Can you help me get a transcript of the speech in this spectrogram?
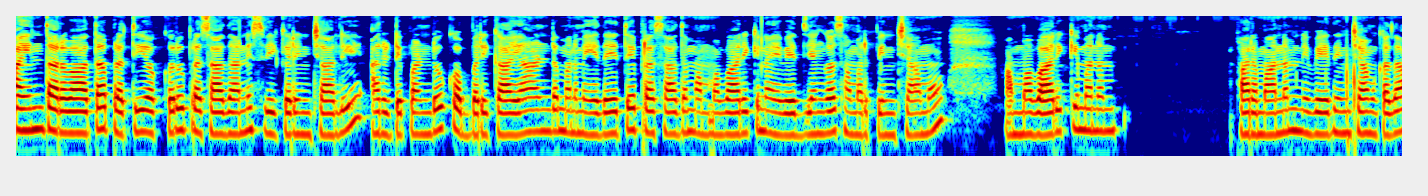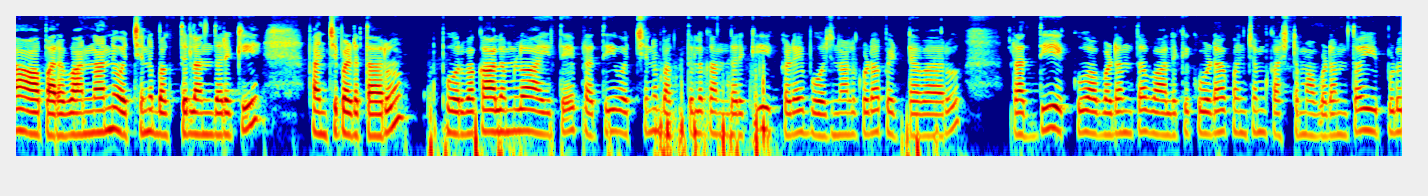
అయిన తర్వాత ప్రతి ఒక్కరూ ప్రసాదాన్ని స్వీకరించాలి. అరటిపండు కొబ్బరికాయ అండ్ మనం ఏదైతే ప్రసాదం అమ్మవారికి నైవేద్యంగా సమర్పించామో అమ్మవారికి మనం పరమాన్నం నివేదించాము కదా ఆ పరమాన్నాన్ని వచ్చిన భక్తులందరికీ పంచిపెడతారు. పూర్వకాలంలో అయితే ప్రతి వచ్చిన భక్తులకు అందరికీ ఇక్కడే భోజనాలు కూడా పెట్టేవారు. రద్దీ ఎక్కువ అవ్వడంతో వాళ్ళకి కూడా కొంచెం కష్టం అవ్వడంతో ఇప్పుడు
